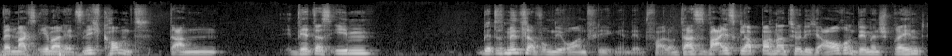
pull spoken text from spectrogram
wenn Max Eberl jetzt nicht kommt, dann wird das ihm wird es Minzlaff um die Ohren fliegen in dem Fall. Und das weiß Gladbach natürlich auch und dementsprechend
